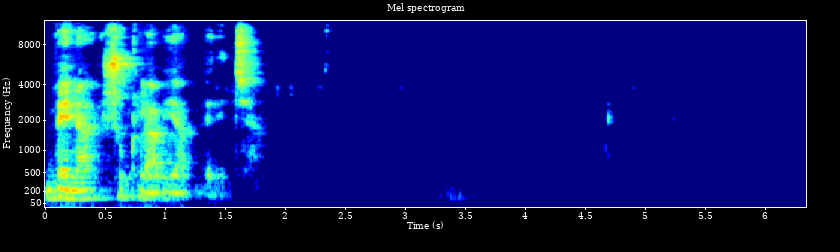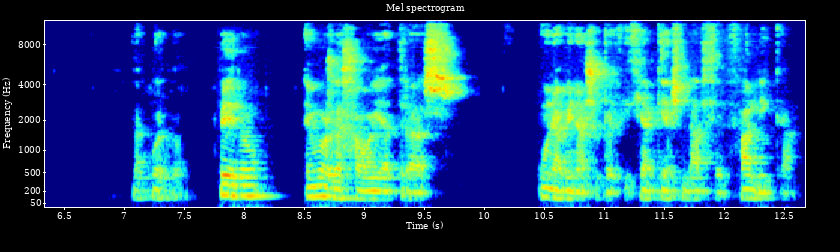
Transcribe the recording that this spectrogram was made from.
vena subclavia derecha. ¿De acuerdo? Pero hemos dejado ahí atrás una vena superficial que es la cefálica,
